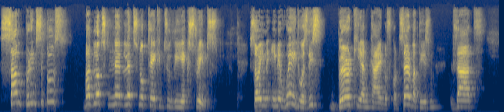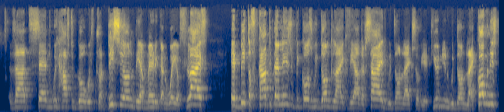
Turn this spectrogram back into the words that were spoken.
some principles, but let's, not, let's not take it to the extremes. So in, in a way, it was this Burkean kind of conservatism that that said we have to go with tradition, the American way of life, a bit of capitalism because we don't like the other side, we don't like Soviet Union, we don't like communism,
